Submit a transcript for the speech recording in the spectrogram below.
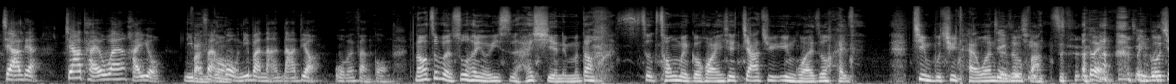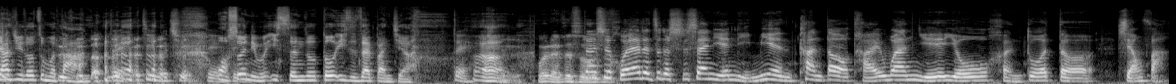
加两加台湾，还有你不反共反共，你把拿拿掉，我们反共。然后这本书很有意思，还写你们到这从美国把一些家具运回来之后，还进不去台湾的这个房子。对，美国家具都这么大，对进不去，对哇！所以你们一生都都一直在搬家。对。嗯，回来的时候，但是回来的这个十三年里面，看到台湾也有很多的想法，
